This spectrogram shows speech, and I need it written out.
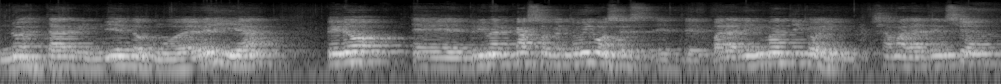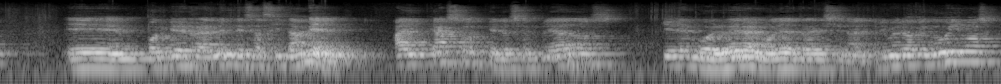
no está rindiendo como debería, pero eh, el primer caso que tuvimos es este, paradigmático y llama la atención, porque realmente es así también. Hay casos que los empleados quieren volver a la modalidad tradicional. El primero que tuvimos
